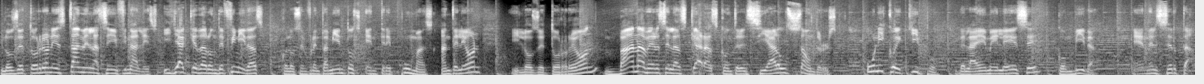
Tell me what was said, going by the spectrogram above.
los de Torreón están en las semifinales y ya quedaron definidas con los enfrentamientos entre Pumas ante León y los de Torreón van a verse las caras contra el Seattle Sounders, único equipo de la MLS con vida en el certamen.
